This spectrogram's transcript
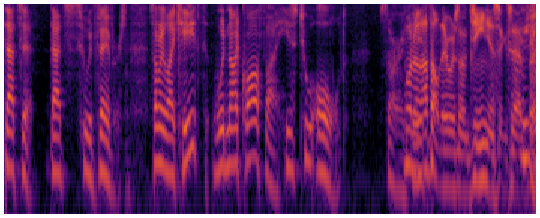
That's it. That's who it favors. Somebody like Heath would not qualify. He's too old. Sorry. well, no, I thought there was a genius exception.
